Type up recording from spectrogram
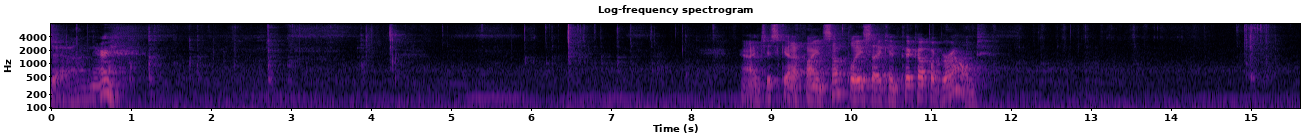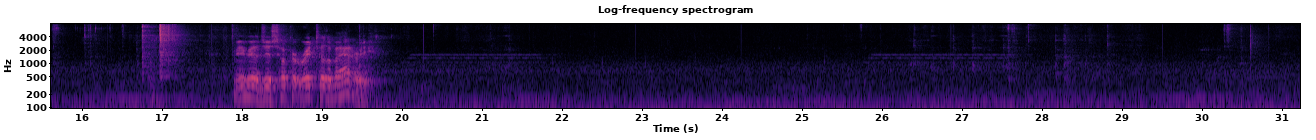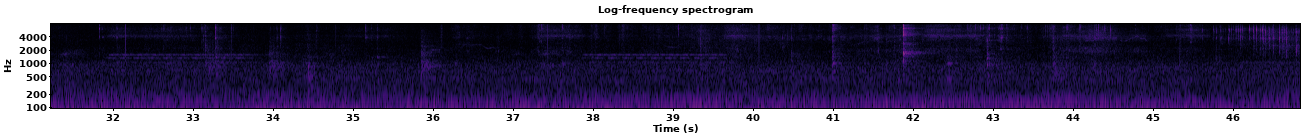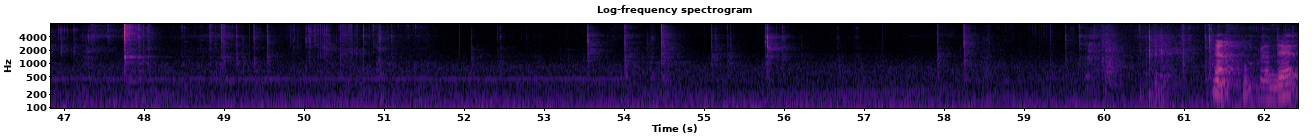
that on there. I just gotta find some place I can pick up a ground. Maybe I'll just hook it right to the battery.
